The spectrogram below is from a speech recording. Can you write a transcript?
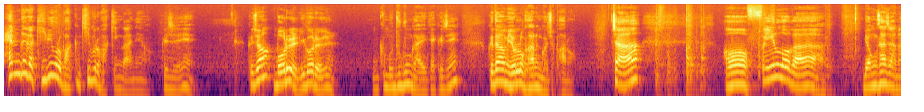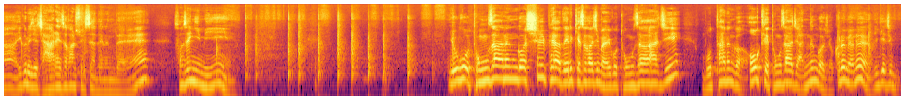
핸드가 기빙으로 바뀐, 기브로 바뀐 거 아니에요. 그지? 그죠? 뭐를, 이거를. 그 뭐 누군가에게, 그지? 그 다음에 여기로 가는 거죠, 바로. 자, 어, failur가 명사잖아. 이걸 이제 잘 해석할 수 있어야 되는데, 선생님이 요거 동사하는 거 실패하다 이렇게 해석하지 말고 동사하지 못하는 거 오케이 동사하지 않는 거죠 그러면은 이게 지금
